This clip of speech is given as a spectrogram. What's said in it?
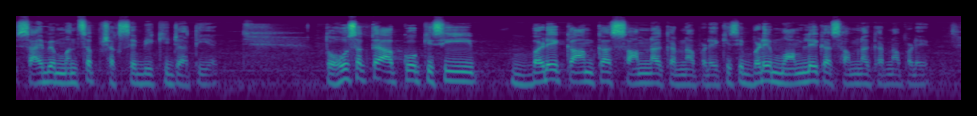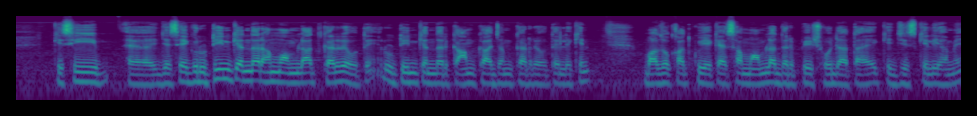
صاحب منصب شخص سے بھی کی جاتی ہے۔ تو ہو سکتا ہے آپ کو کسی بڑے کام کا سامنا کرنا پڑے، کسی بڑے معاملے کا سامنا کرنا پڑے۔ کسی جیسے ایک روٹین کے اندر ہم معاملات کر رہے ہوتے ہیں، روٹین کے اندر کام کاج ہم کر رہے ہوتے ہیں، لیکن بعض اوقات کوئی ایک ایسا معاملہ درپیش ہو جاتا ہے کہ جس کے لیے ہمیں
